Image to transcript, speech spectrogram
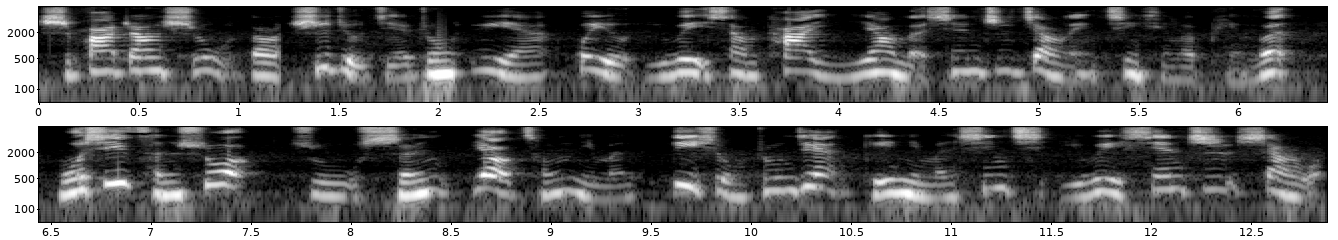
十八章十五到十九节中预言会有一位像他一样的先知降临进行了评论。摩西曾说：“主神要从你们弟兄中间给你们兴起一位先知，像我。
